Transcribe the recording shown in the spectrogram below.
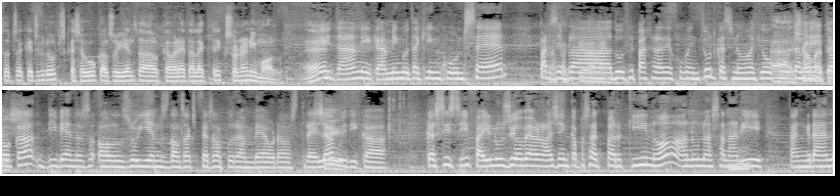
tots aquests grups que segur que els oients del cabaret elèctric sonen i molt. Eh? I tant, i que han vingut aquí en concert. Per exemple, Dulce Pájara de Juventud, que si no m'equivoco uh, també toca. Divendres els oients dels experts el podran veure a l'Estrella, sí. vull dir que que sí, sí, fa il·lusió veure la gent que ha passat per aquí, no?, en un escenari mm. tan gran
